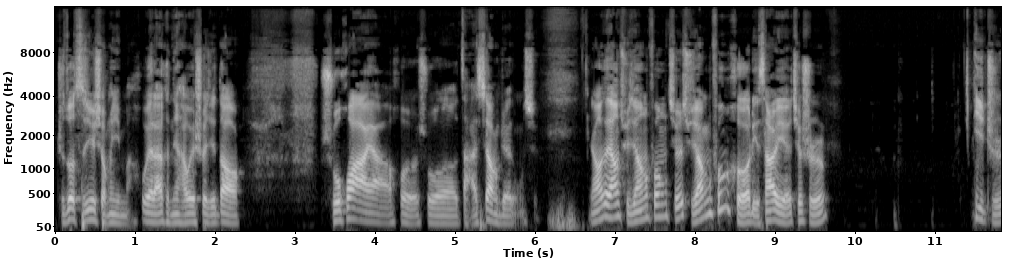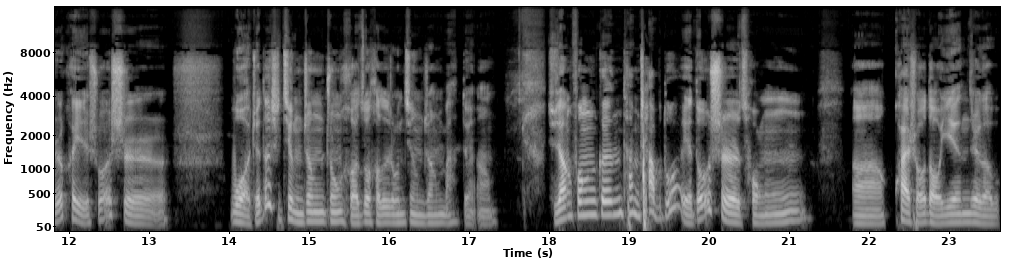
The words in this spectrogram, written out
只做瓷器生意嘛，未来肯定还会涉及到书画呀，或者说杂项这些东西。然后再讲曲江风，其实曲江风和李三二爷其实一直可以说是，我觉得是竞争中合作，合作中竞争吧。对，嗯，许江峰跟他们差不多，也都是从呃快手、抖音这个。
